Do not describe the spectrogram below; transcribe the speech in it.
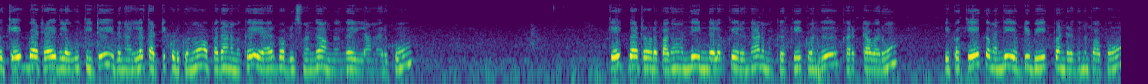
இப்போ கேக் பேட்டரை இதில் ஊற்றிட்டு இதை நல்லா தட்டி கொடுக்கணும். அப்போ தான் நமக்கு ஏர் பபிள்ஸ் வந்து அங்கங்கே இல்லாமல் இருக்கும். கேக் பேட்டரோட பதம் வந்து இந்த அளவுக்கு இருந்தால் நமக்கு கேக் வந்து கரெக்டாக வரும். இப்போ கேக்கை வந்து எப்படி பேக் பண்ணுறதுன்னு பார்ப்போம்.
